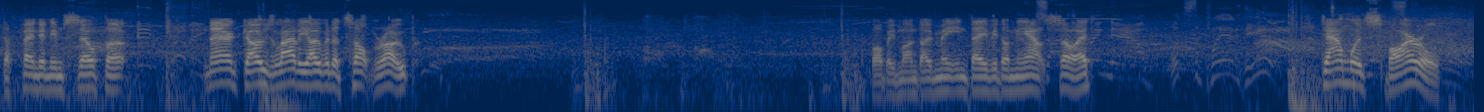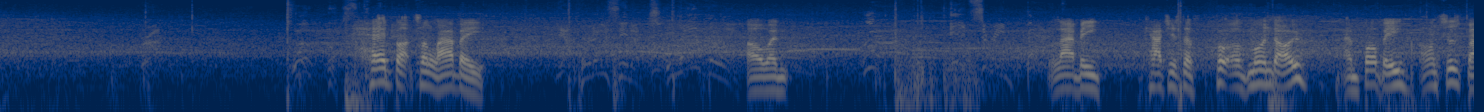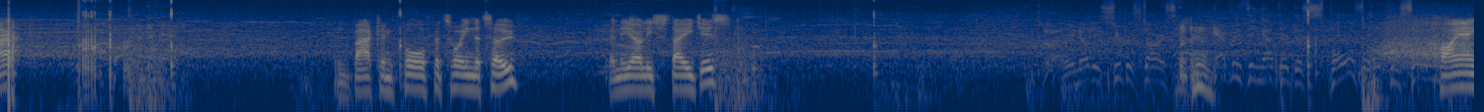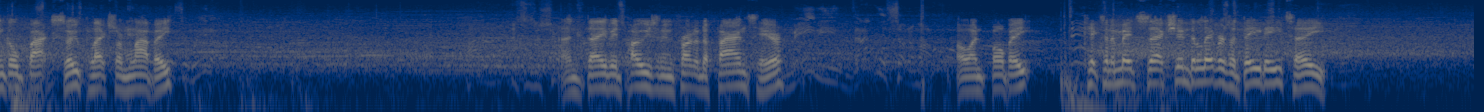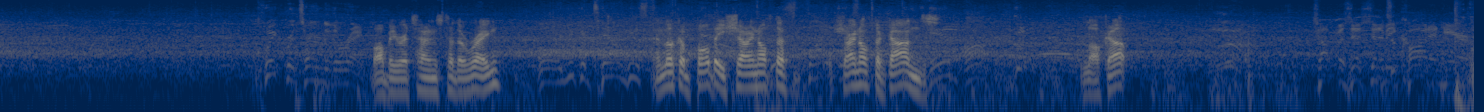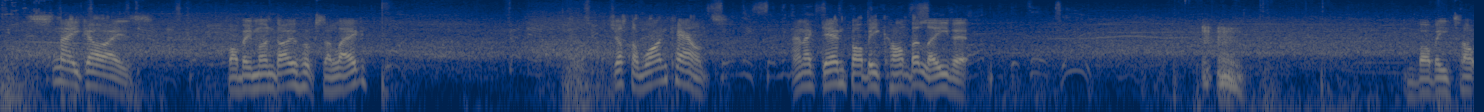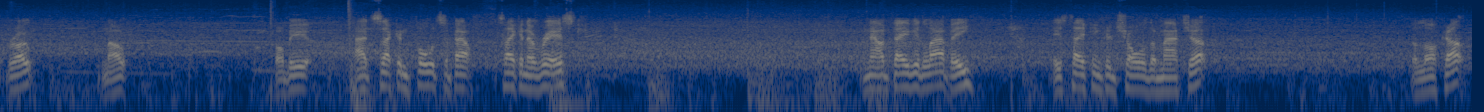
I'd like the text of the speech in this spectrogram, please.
defending himself, but there goes Labby over the top rope. Bobby Mondo meeting David on the outside. Downward spiral. Headbutt to Labby. Oh, and. Labby catches the foot of Mundo, and Bobby answers back. And back and forth between the two in the early stages. High angle back suplex from Labby, and David posing in front of the fans here. Oh, and Bobby kicks in the midsection, delivers a DDT. Quick return to the ring. Bobby returns to the ring, and look at Bobby showing off the showing off the guns. Lock up, snake eyes. Bobby Mundo hooks the leg. Just a one count, certainly sending and again Bobby can't believe it. Bobby top rope. No. Bobby had second thoughts about taking a risk. Now David Labby is taking control of the matchup. The lock up.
